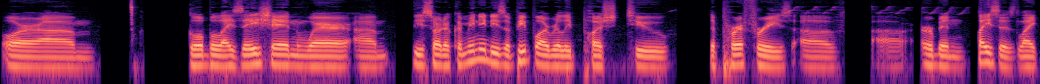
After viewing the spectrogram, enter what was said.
or um, globalization, where um, these sort of communities of people are really pushed to the peripheries of uh, urban places like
